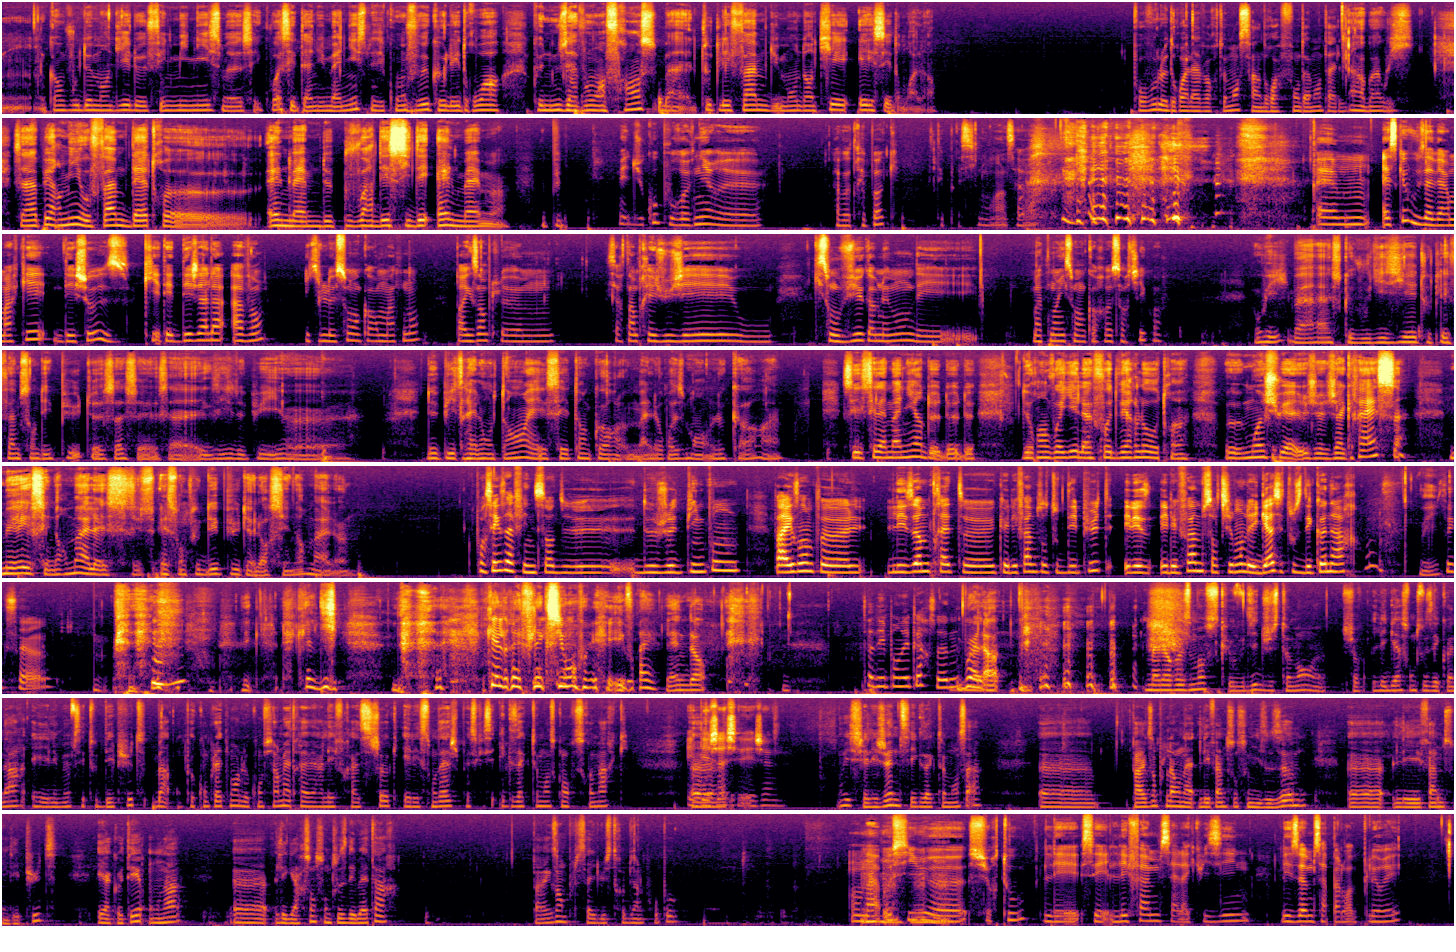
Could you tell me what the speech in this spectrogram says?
quand vous demandiez le féminisme, c'est quoi? C'est un humanisme, c'est qu'on veut que les droits que nous avons en France, ben, toutes les femmes du monde entier aient ces droits-là. Pour vous, le droit à l'avortement, c'est un droit fondamental. Ah bah oui. Ça a permis aux femmes d'être euh, elles-mêmes, de pouvoir décider elles-mêmes. Mais du coup, pour revenir euh, à votre époque, c'était pas si loin, ça va. Euh, Est-ce que vous avez remarqué des choses qui étaient déjà là avant et qui le sont encore maintenant? Par exemple, euh, certains préjugés ou qui sont vieux comme le monde et maintenant ils sont encore ressortis, quoi? Oui, bah, ce que vous disiez, toutes les femmes sont des putes, ça, ça existe depuis, euh, depuis très longtemps et c'est encore malheureusement le cas. hein. C'est la manière de, de, de, de renvoyer la faute vers l'autre. Euh, moi, j'agresse, mais c'est normal, elles, elles sont toutes des putes, alors c'est normal. Vous pensez que ça fait une sorte de, de jeu de ping-pong? Par exemple, euh, les hommes traitent euh, que les femmes sont toutes des putes et les, et les femmes sortiront les gars, c'est tous des connards. Oui. C'est que ça. Quelle, dit, quelle réflexion est vraie là-dedans. Ça dépend des personnes. Voilà. Malheureusement, ce que vous dites justement euh, sur les gars sont tous des connards et les meufs c'est toutes des putes, bah, on peut complètement le confirmer à travers les phrases choc et les sondages parce que c'est exactement ce qu'on se remarque. Et Euh, déjà chez les jeunes. Oui, chez les jeunes, c'est exactement ça. Euh, par exemple, là, on a les femmes sont soumises aux hommes, euh, les femmes sont des putes, et à côté, on a euh, les garçons sont tous des bâtards. Par exemple, ça illustre bien le propos. On a Mhm, aussi eu, mhm. euh, surtout, les, c'est les femmes, c'est à la cuisine, les hommes, ça n'a pas le droit de pleurer.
